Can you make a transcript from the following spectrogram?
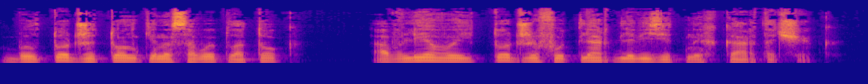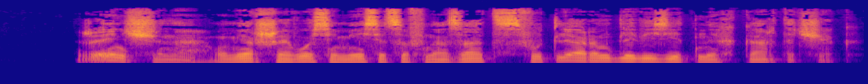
был тот же тонкий носовой платок, а в левой тот же футляр для визитных карточек. Женщина, умершая восемь месяцев назад, с футляром для визитных карточек.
